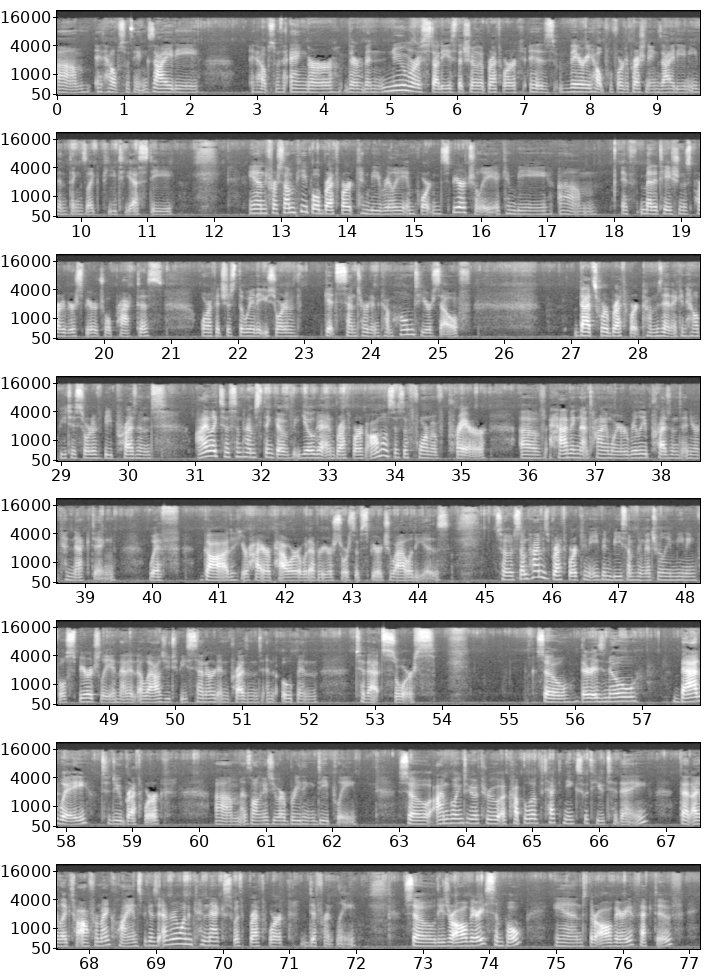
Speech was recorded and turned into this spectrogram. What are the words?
um, it helps with anxiety, it helps with anger. There have been numerous studies that show that breath work is very helpful for depression, anxiety, and even things like PTSD. And for some people, breath work can be really important spiritually. It can be um, if meditation is part of your spiritual practice, or if it's just the way that you sort of get centered and come home to yourself. That's where breath work comes in. It can help you to sort of be present. I like to sometimes think of yoga and breath work almost as a form of prayer, of having that time where you're really present and you're connecting with God, your higher power, whatever your source of spirituality is. So sometimes breath work can even be something that's really meaningful spiritually in that it allows you to be centered and present and open to that source. So there is no bad way to do breath work um, as long as you are breathing deeply. So I'm going to go through a couple of techniques with you today that I like to offer my clients because everyone connects with breath work differently. So these are all very simple and they're all very effective.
